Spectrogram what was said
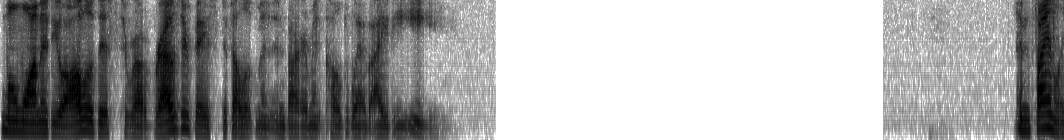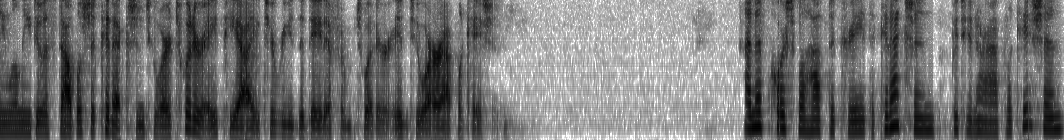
We'll want to do all of this through our browser-based development environment called Web IDE. And finally, we'll need to establish a connection to our Twitter API to read the data from Twitter into our application. And of course, we'll have to create the connection between our application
